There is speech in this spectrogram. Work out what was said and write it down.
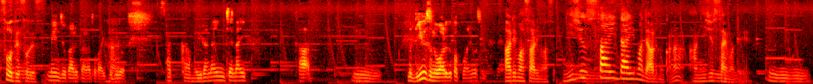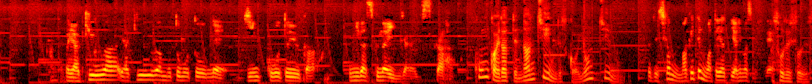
そうです、そうです。免除があるからとか言ったけど、はサッカーもいらないんじゃないか。うん。だってユースのワールドカップもありますもんね。あります、あります。20歳代まであるのかな？あ、20歳まで。うんうんうん。野球は、野球はもともとね、人口というか、国が少ないじゃないですか。今回だって何チームですか ?4 チームだってしかも負けてもまたやってやりますもんね。そうです、そうです。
